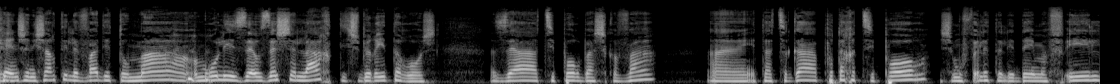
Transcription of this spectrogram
כן, שנשארתי לבד יתומה, אמרו לי, זהו, זה שלך, תשברי את הראש. אז זה הציפור בהשכבה. את ההצגה פותחת ציפור שמופעלת על ידי מפעיל,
